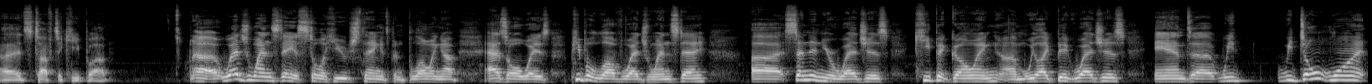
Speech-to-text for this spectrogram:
uh, it's tough to keep up. Uh, Wedge Wednesday is still a huge thing. It's been blowing up as always. People love Wedge Wednesday. Uh, send in your wedges. Keep it going. Um, we like big wedges, and uh, we we don't want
